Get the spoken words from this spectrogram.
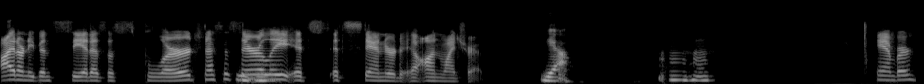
I don't even see it as a splurge Mm-hmm. necessarily. It's it's standard on my trip. Yeah. Mm-hmm. Amber.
